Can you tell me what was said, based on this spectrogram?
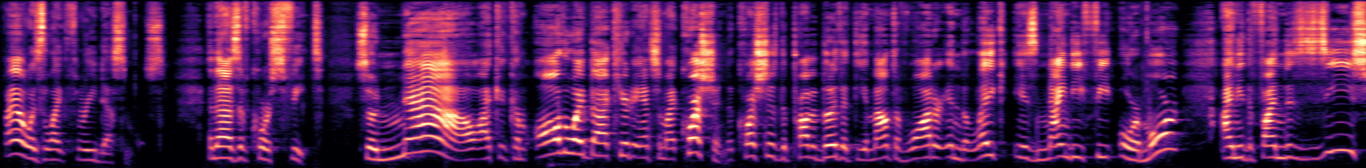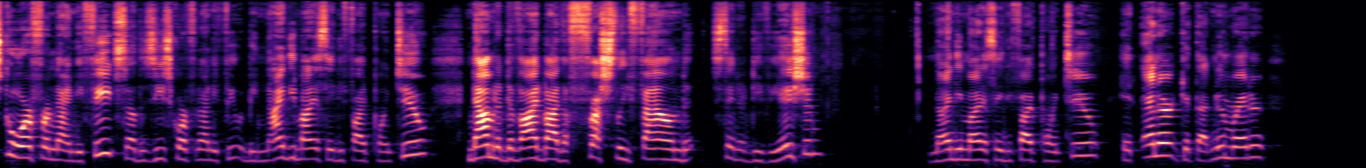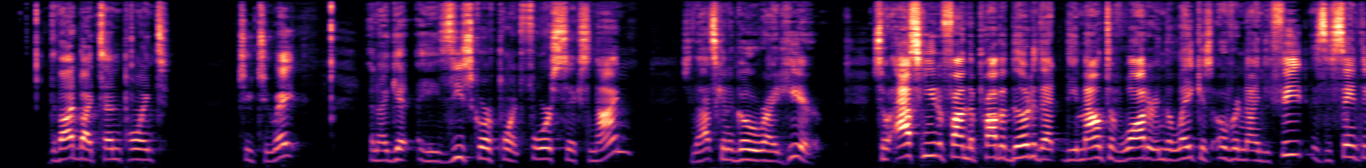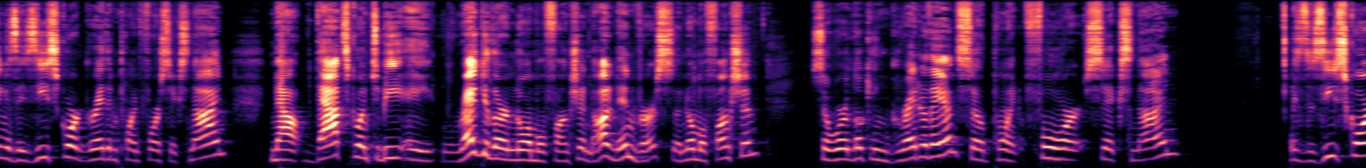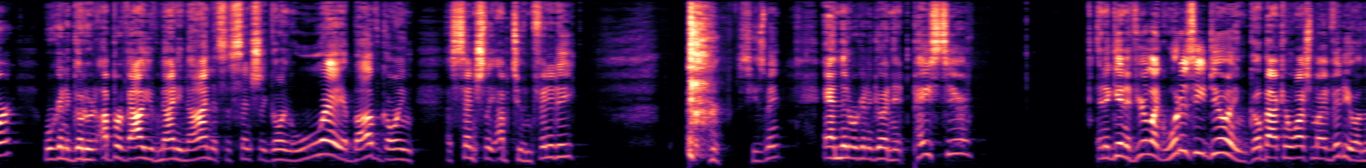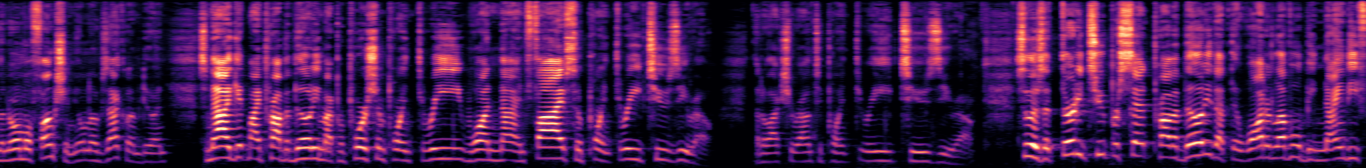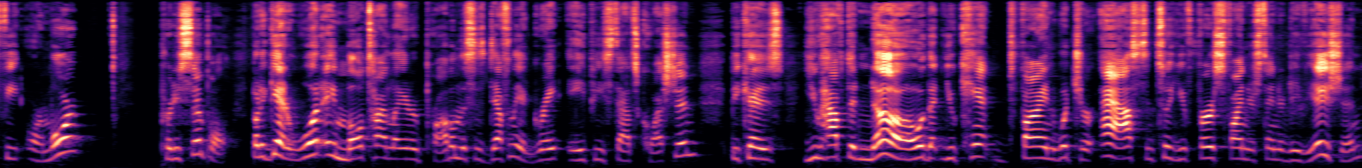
I always like three decimals. And that is, of course, feet. So now I can come all the way back here to answer my question. The question is the probability that the amount of water in the lake is 90 feet or more. I need to find the z-score for 90 feet. So the z-score for 90 feet would be 90 minus 85.2. Now I'm going to divide by the freshly found standard deviation. 90 minus 85.2. Hit enter, get that numerator. Divide by 10.228 and I get a z-score of 0.469. So that's going to go right here. So asking you to find the probability that the amount of water in the lake is over 90 feet is the same thing as a z-score greater than 0.469. Now that's going to be a regular normal function, not an inverse, so normal function. So we're looking greater than, so 0.469 is the z-score. We're going to go to an upper value of 99. That's essentially going way above, going essentially up to infinity. Excuse me. And then we're going to go ahead and hit paste here. And again, if you're like, what is he doing? Go back and watch my video on the normal function. You'll know exactly what I'm doing. So now I get my probability, my proportion 0.3195, so 0.320. That'll actually round to 0.320. So there's a 32% probability that the water level will be 90 feet or more. Pretty simple. But again, what a multi-layered problem. This is definitely a great AP stats question because you have to know that you can't find what you're asked until you first find your standard deviation.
